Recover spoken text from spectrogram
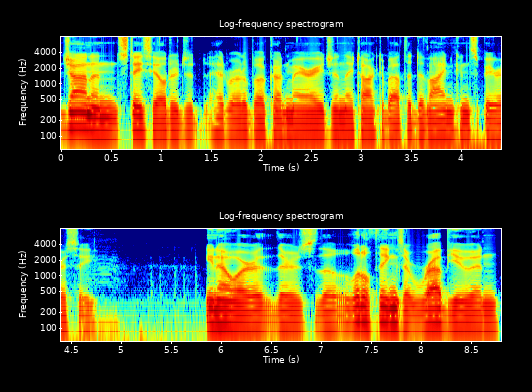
John and Stasi Eldredge had- had wrote a book on marriage, and they talked about the divine conspiracy. You know, where there's the little things that rub you in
